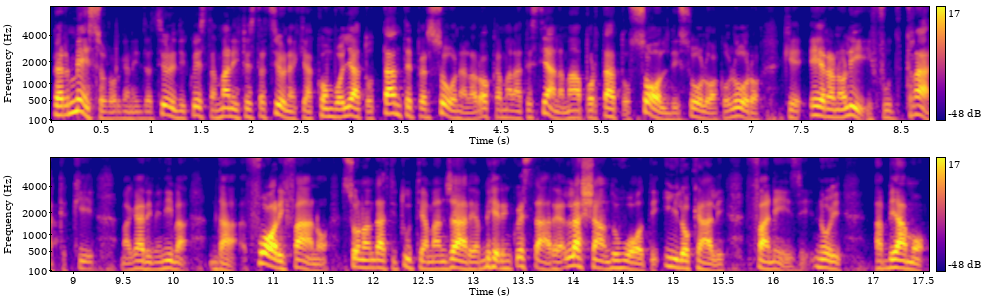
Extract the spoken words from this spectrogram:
permesso l'organizzazione di questa manifestazione che ha convogliato tante persone alla Rocca Malatestiana, ma ha portato soldi solo a coloro che erano lì, i food truck, chi magari veniva da fuori Fano, sono andati tutti a mangiare e a bere in quest'area, lasciando vuoti i locali fanesi. Noi abbiamo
